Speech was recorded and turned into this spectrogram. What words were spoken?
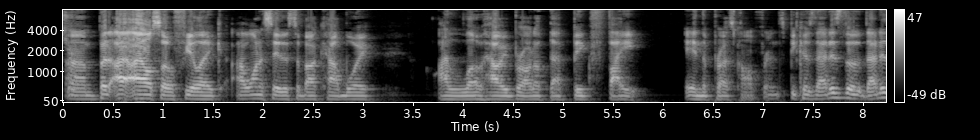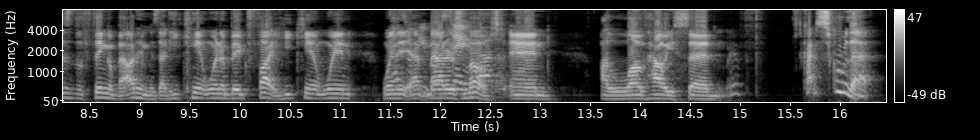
Sure. Um, but I, I also feel like I want to say this about Cowboy. I love how he brought up that big fight in the press conference because that is the that is the thing about him is that he can't win a big fight. He can't win when That's it matters most. And I love how he said, "Kind of screw that.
